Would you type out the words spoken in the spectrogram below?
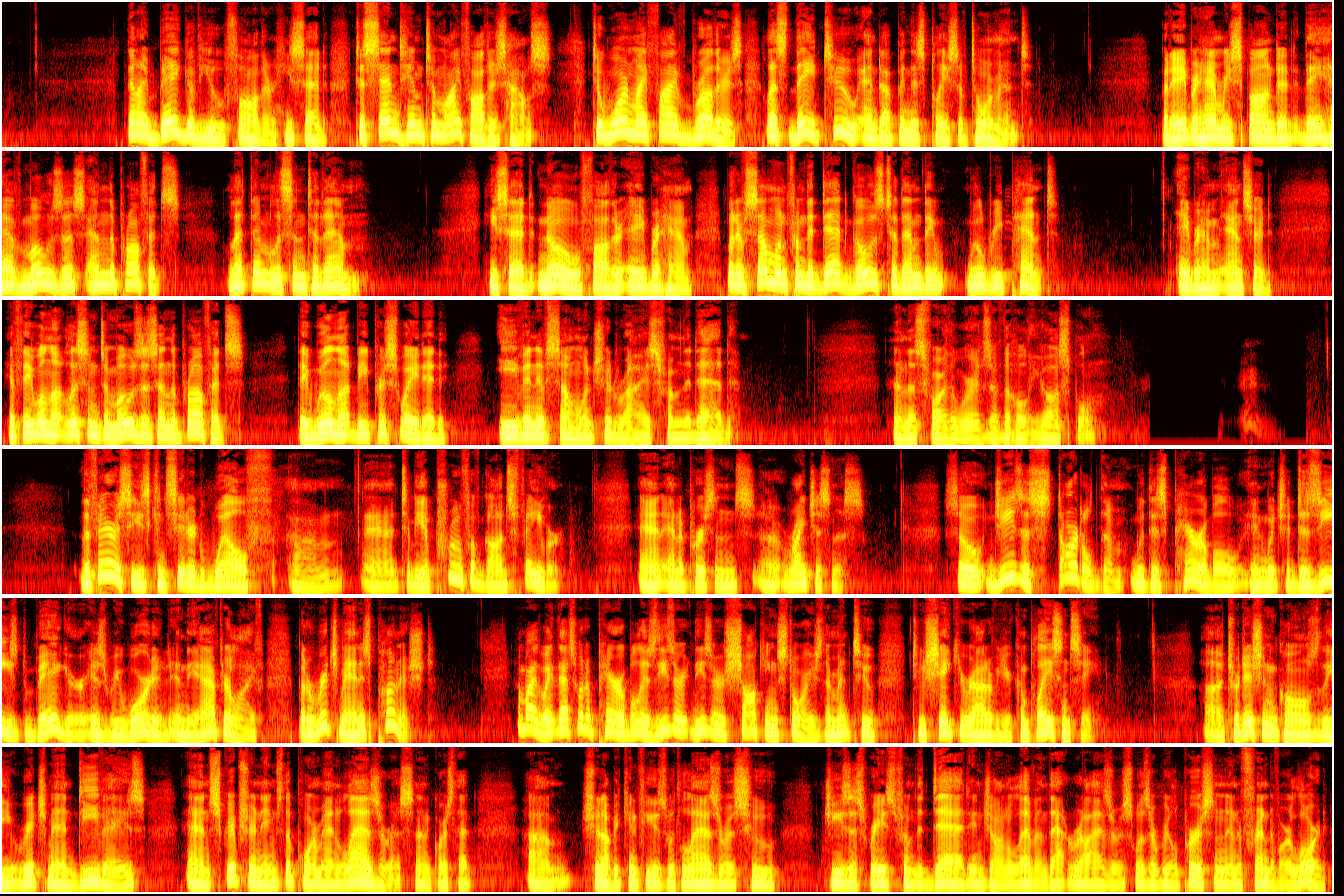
Then I beg of you, father, he said, to send him to my father's house, to warn my five brothers, lest they too end up in this place of torment. But Abraham responded, They have Moses and the prophets. Let them listen to them. He said, No, father Abraham, but if someone from the dead goes to them, they will repent. Abraham answered, If they will not listen to Moses and the prophets, they will not be persuaded, even if someone should rise from the dead. And thus far the words of the Holy Gospel. The Pharisees considered wealth um, uh, to be a proof of God's favor and, and a person's uh, righteousness. So Jesus startled them with this parable in which a diseased beggar is rewarded in the afterlife, but a rich man is punished. And by the way, that's what a parable is. These are these are shocking stories. They're meant to to shake you out of your complacency. Uh, tradition calls the rich man Dives, and Scripture names the poor man Lazarus. And of course, that um, should not be confused with Lazarus, who Jesus raised from the dead in John 11. That Lazarus was a real person and a friend of our Lord,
